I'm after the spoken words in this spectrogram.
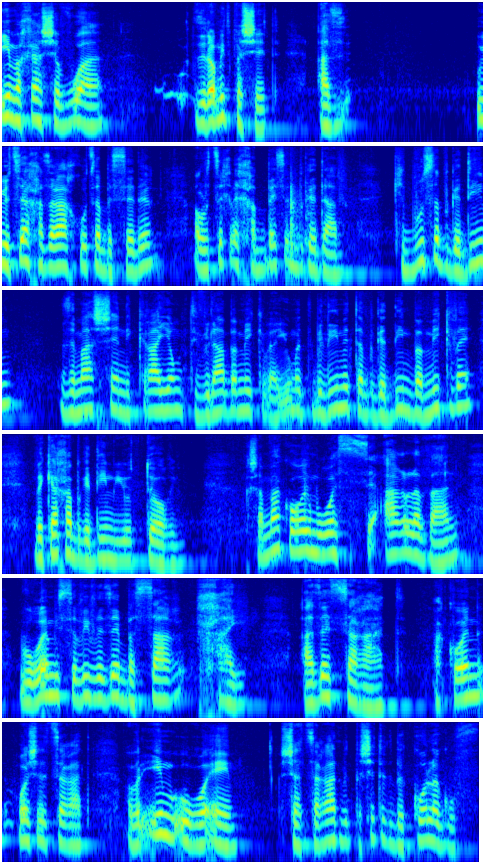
אם אחרי השבוע זה לא מתפשט, אז הוא יוצא חזרה החוצה בסדר, אבל הוא צריך לכבס את בגדיו. כיבוס הבגדים זה מה שנקרא יום טבילה במקווה. היו מטבילים את הבגדים במקווה, וככה הבגדים יהיו טהורים. עכשיו, מה קורה אם הוא רואה שיער לבן, והוא רואה מסביב לזה בשר חי? אז זה צרת, הכהן רואה שזה צרת, אבל אם הוא רואה שהצרת מתפשטת בכל הגוף,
